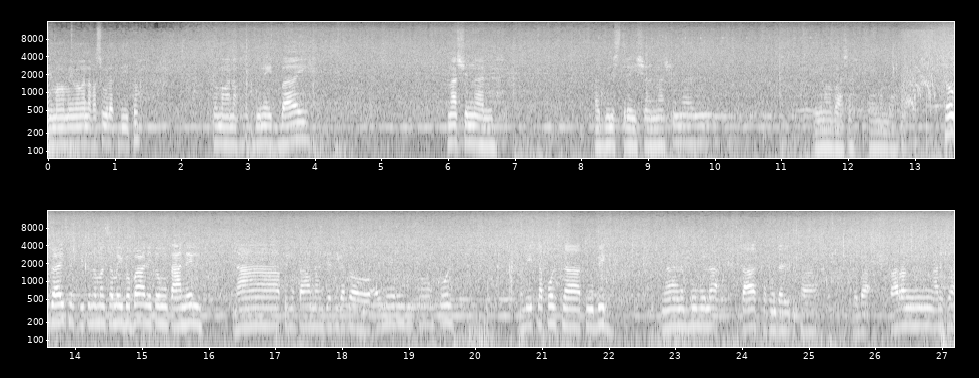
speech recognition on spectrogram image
May mga may mga nakasulat dito. May mga nakasulat donate by National Administration National Ayun mga basa. Ayun mga basa. So guys, dito naman sa may baba nitong tunnel na pinuntahan ng Jessica to ay meron dito falls. Maliit na falls na tubig na nagmumula taas papunta dito sa baba. Parang ano siya,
